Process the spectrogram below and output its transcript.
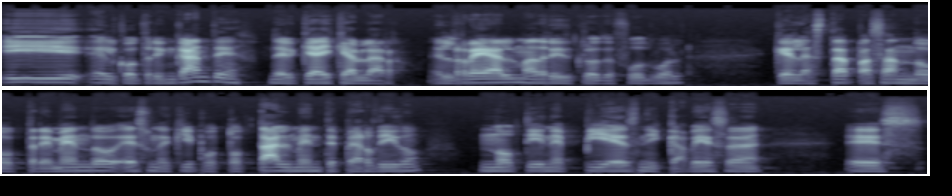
y el contrincante del que hay que hablar, el Real Madrid Club de Fútbol, que la está pasando tremendo, es un equipo totalmente perdido, no tiene pies ni cabeza, es,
